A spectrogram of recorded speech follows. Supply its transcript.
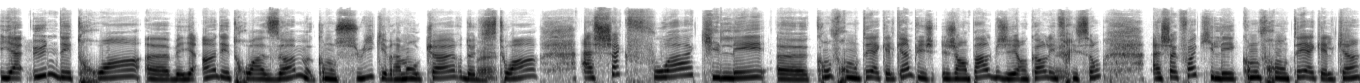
y a une des trois, euh, ben, il y a un des trois hommes qu'on suit qui est vraiment au cœur de l'histoire. À chaque fois qu'il est euh, confronté à quelqu'un, puis j'en parle, puis j'ai encore les frissons. À chaque fois qu'il est confronté à quelqu'un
